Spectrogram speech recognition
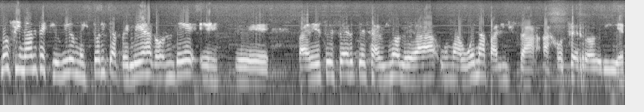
No sin antes que hubiera una histórica pelea donde este, parece ser que Sabino le da una buena paliza a José Rodríguez.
